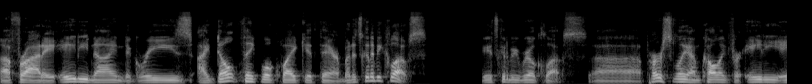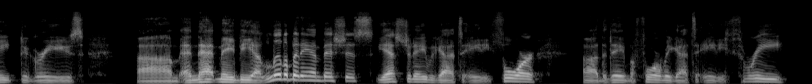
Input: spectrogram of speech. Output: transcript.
uh, Friday, 89 degrees. I don't think we'll quite get there, but it's going to be close. It's going to be real close. Uh, personally, I'm calling for 88 degrees um, and that may be a little bit ambitious. Yesterday we got to 84. Uh, the day before we got to 83.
